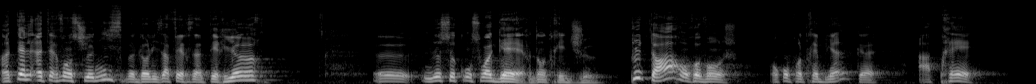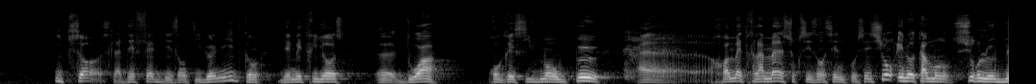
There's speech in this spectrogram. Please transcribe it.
un tel interventionnisme dans les affaires intérieures euh, ne se conçoit guère d'entrée de jeu. Plus tard, en revanche, on comprend très bien qu'après Ipsos, la défaite des Antigonides, quand Démétrios euh, doit progressivement ou peu euh, remettre la main sur ses anciennes possessions, et notamment sur le B,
